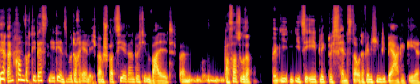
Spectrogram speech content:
Ja. Dann kommen doch die besten Ideen, sind wir doch ehrlich. Beim Spaziergang durch den Wald, beim, was hast du gesagt? Beim ICE-Blick durchs Fenster oder wenn ich in die Berge gehe.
